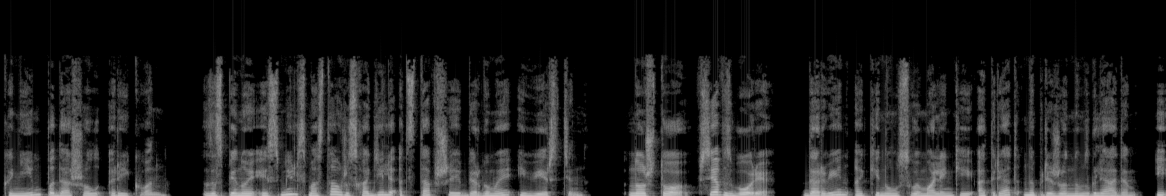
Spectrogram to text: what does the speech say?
К ним подошел Рикван. За спиной Эсмиль с моста уже сходили отставшие Бергме и Верстин. «Ну что, все в сборе?» Дарвейн окинул свой маленький отряд напряженным взглядом, и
